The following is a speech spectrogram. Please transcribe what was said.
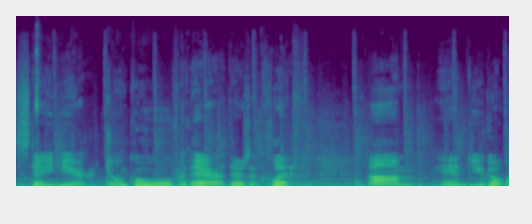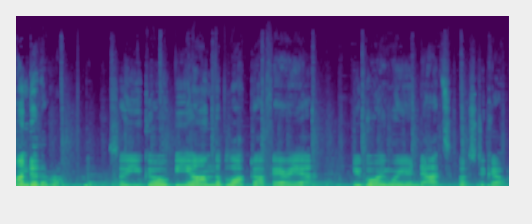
stay here, don't go over there, there's a cliff. Um, and you go under the rope. So you go beyond the blocked off area, you're going where you're not supposed to go.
